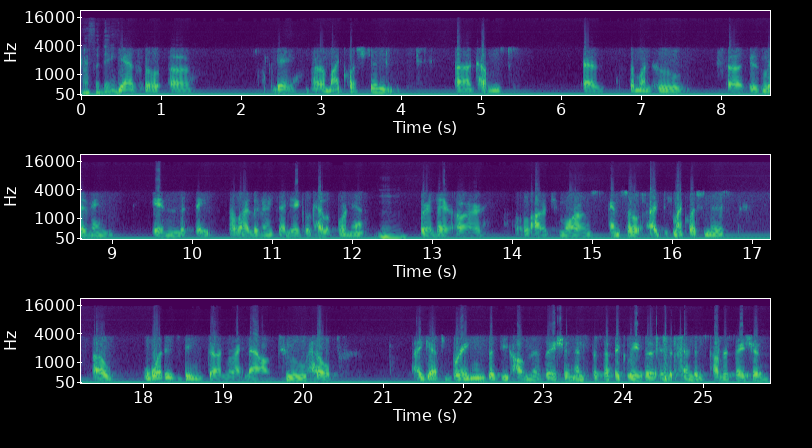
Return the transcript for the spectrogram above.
Half a day. Yeah, so, uh, half a day. Uh, my question uh, comes as someone who uh, is living in the States. So I live in San Diego, California, Mm. where there are a lot of Chamorros. And so I, my question is, uh, what is being done right now to help, I guess, bring the decolonization and specifically the independence conversation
